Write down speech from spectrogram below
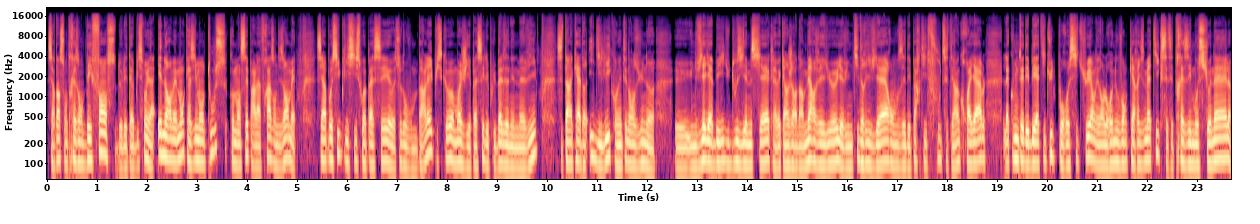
Certains sont très en défense de l'établissement. Il y en a énormément, quasiment tous, commencé par la phrase en disant mais c'est impossible qu'ici soit passé euh, ce dont vous me parlez puisque moi j'y ai passé les plus belles années de ma vie. C'était un cadre idyllique. On était dans une euh, une vieille abbaye du XIIe siècle avec un jardin merveilleux. Il y avait une petite rivière. On faisait des parties de foot. C'était incroyable. La communauté des béatitudes pour resituer, on est dans le renouveau charismatique, c'est très émotionnel.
